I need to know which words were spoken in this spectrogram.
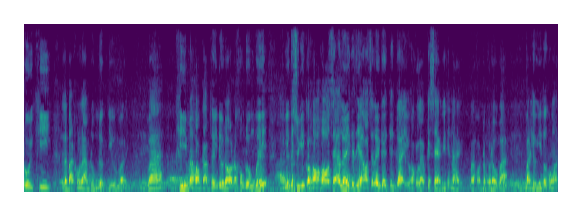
đôi khi là bạn không làm đúng được như vậy và khi mà họ cảm thấy điều đó nó không đúng với những cái suy nghĩ của họ họ sẽ lấy cái gì họ sẽ lấy cái cái gậy hoặc là cái xẻng như thế này và họ đập vào đầu bạn. Bạn hiểu ý tôi không ạ?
